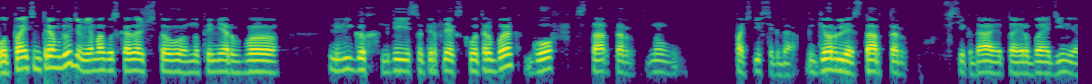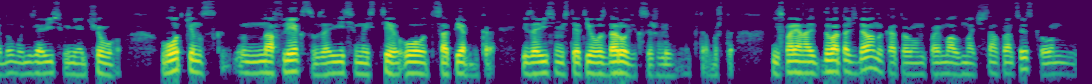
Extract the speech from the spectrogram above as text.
Вот по этим трем людям я могу сказать, что, например, в лигах, где есть суперфлекс квотербек, Гофф стартер, ну, почти всегда. Герли стартер всегда, это РБ-1, я думаю, независимо ни от чего. Воткинс на флекс в зависимости от соперника и в зависимости от его здоровья, к сожалению. Потому что, несмотря на два тачдауна, которые он поймал в матче Сан-Франциско, он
